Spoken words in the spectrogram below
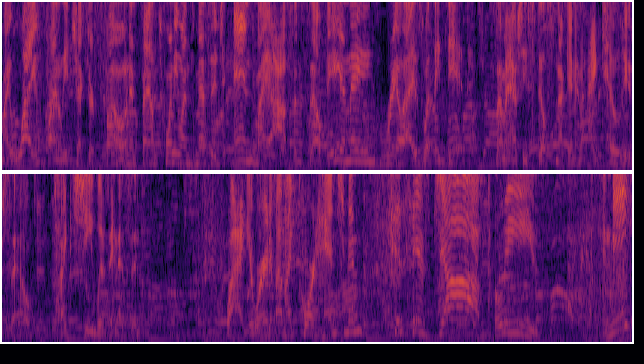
My wife finally checked her phone and found 21's message and my awesome selfie, and they realized what they did. Somehow she still snuck in an I told you so. Like she was innocent. Why, you're worried about my poor henchman? It's his job, please. And me?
